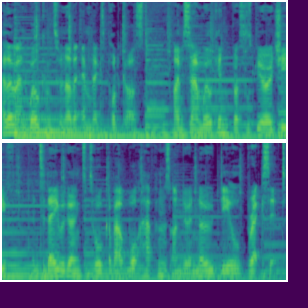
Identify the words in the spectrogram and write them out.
Hello and welcome to another MLEX podcast. I'm Sam Wilkin, Brussels Bureau Chief, and today we're going to talk about what happens under a no deal Brexit.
